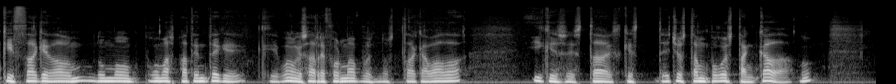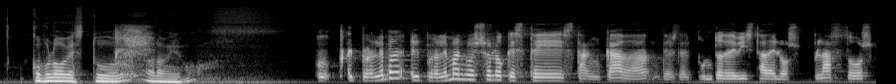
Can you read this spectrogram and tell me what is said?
quizá ha quedado de un modo un poco más patente que, bueno, que esa reforma pues no está acabada y que se está, es que de hecho está un poco estancada. ¿Cómo lo ves tú ahora mismo? El problema, el problema no es solo que esté estancada desde el punto de vista de los plazos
